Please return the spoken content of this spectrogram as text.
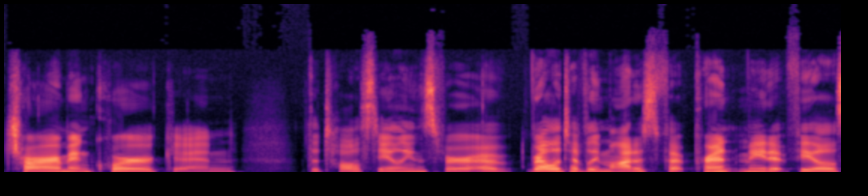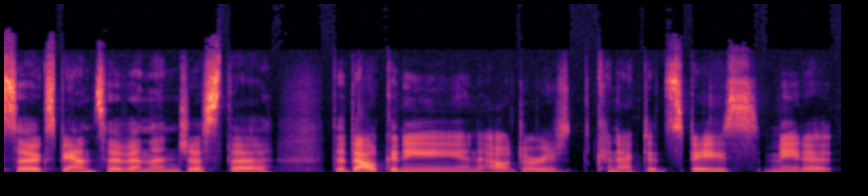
charm and quirk and the tall ceilings for a relatively modest footprint made it feel so expansive and then just the the balcony and outdoors connected space made it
